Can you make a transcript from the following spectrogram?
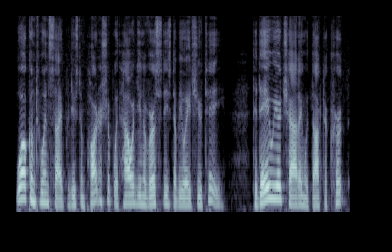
Welcome to Insight, produced in partnership with Howard University's WHUT. Today we are chatting with Dr. Kurt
